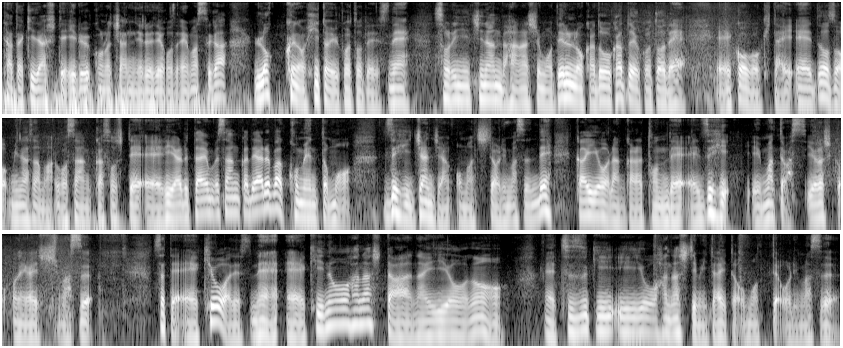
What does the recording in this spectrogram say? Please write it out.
叩き出しているこのチャンネルでございますがロックの日ということでですねそれにちなんだ話も出るのかどうかということで、えー、交互期待、えー、どうぞ皆様ご参加そして、えー、リアルタイム参加であればコメントもぜひじゃんじゃんお待ちしておりますんで概要欄から飛んで、えー、ぜひ待ってます。よろしくお願いします。さて、えー、今日はですね、えー、昨日話した内容のえ続きを話してみたいと思っております、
